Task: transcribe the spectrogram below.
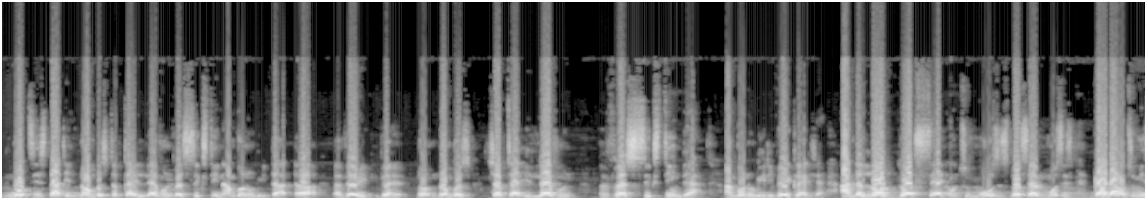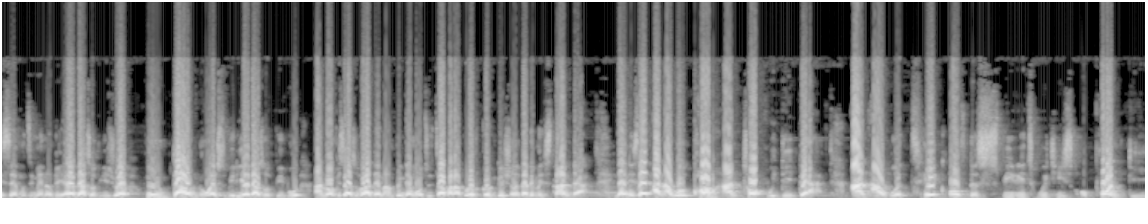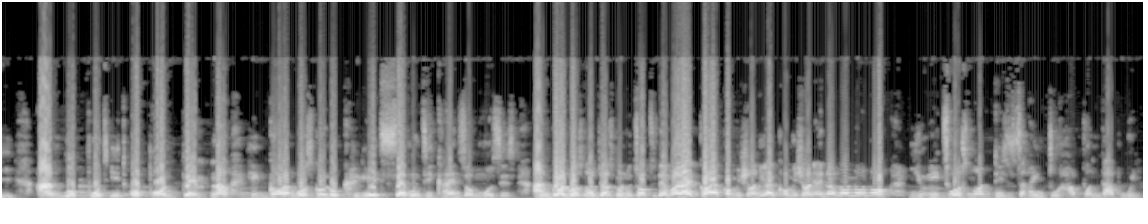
Notice that in Numbers chapter 11, verse 16, I'm going to read that uh, very, very, Numbers chapter 11, verse 16 there. I'm going to read it very clearly. And the Lord God said unto Moses, Lord said Moses, gather unto me seventy men of the elders of Israel, whom thou knowest to be the elders of people, and officers over them, and bring them unto the tabernacle of congregation that they may stand there. Then he said, And I will come and talk with thee there, and I will take of the spirit which is upon thee, and will put it upon them. Now, he, God was going to create 70 kinds of Moses, and God was not just going to talk to them, all right, I commission you, I commission you. No, no, no, no. No. You, it was not designed to happen that way.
